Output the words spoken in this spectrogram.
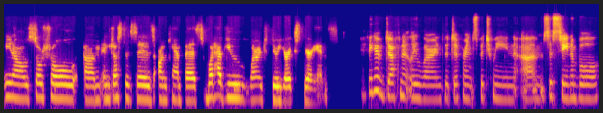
you know social um, injustices on campus. What have you learned through your experience? I think I've definitely learned the difference between um, sustainable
